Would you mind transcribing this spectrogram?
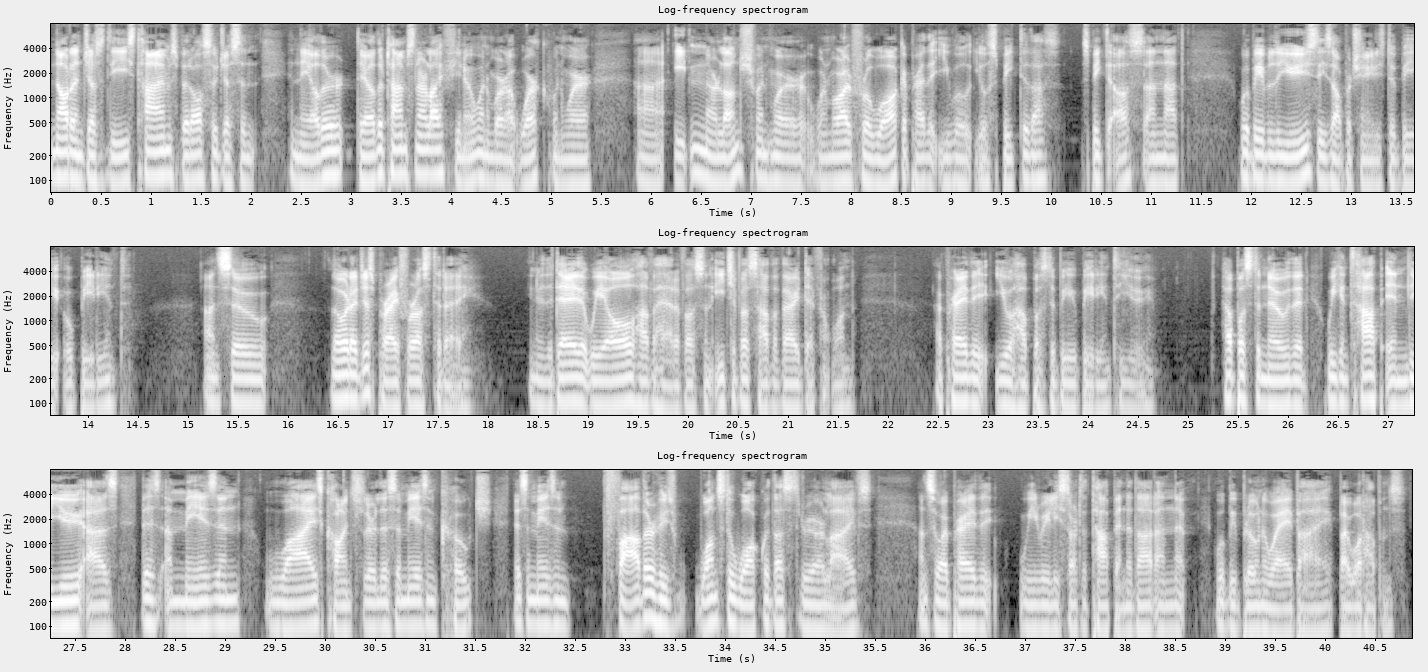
not in just these times, but also just in, in the other the other times in our life. You know, when we're at work, when we're uh, eating our lunch, when we're when we're out for a walk. I pray that you will you'll speak to us, speak to us, and that we'll be able to use these opportunities to be obedient. And so, Lord, I just pray for us today you know, the day that we all have ahead of us, and each of us have a very different one. I pray that you will help us to be obedient to you. Help us to know that we can tap into you as this amazing, wise counselor, this amazing coach, this amazing father who wants to walk with us through our lives. And so I pray that we really start to tap into that and that we'll be blown away by, by what happens.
